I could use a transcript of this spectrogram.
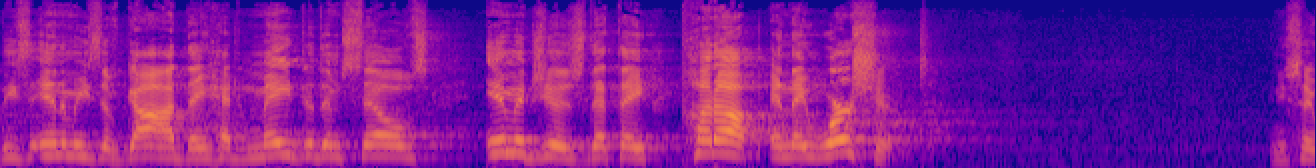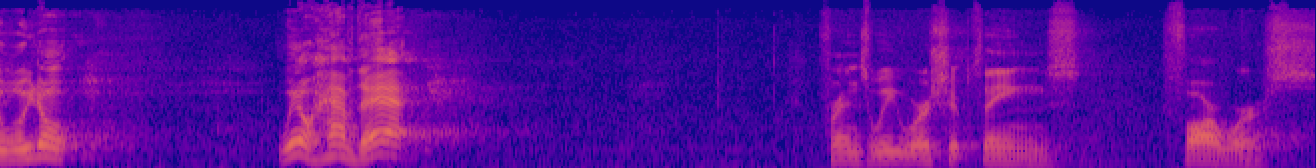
these enemies of God, they had made to themselves images that they put up and they worshiped. And you say, well, we don't, we don't have that. Friends, we worship things far worse.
